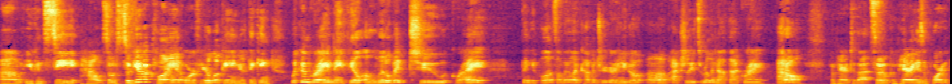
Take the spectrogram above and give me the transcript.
um, you can see how, so, so if you have a client or if you're looking and you're thinking Wickham Gray may feel a little bit too gray, then you pull out something like Coventry Gray and you go, oh, actually it's really not that gray at all compared to that. So comparing is important.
